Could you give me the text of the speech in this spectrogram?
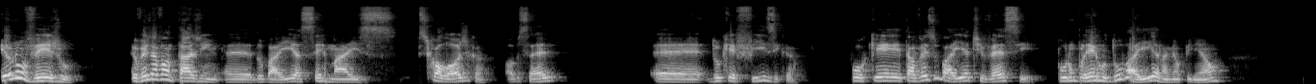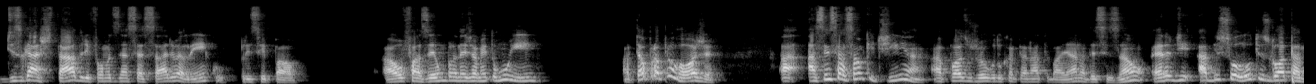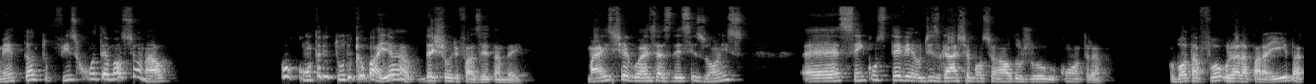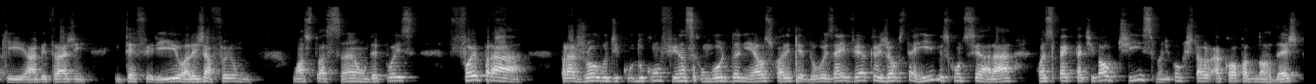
Eu não vejo. Eu vejo a vantagem é, do Bahia ser mais psicológica, observe, é, do que física, porque talvez o Bahia tivesse, por um erro do Bahia, na minha opinião, desgastado de forma desnecessária o elenco principal ao fazer um planejamento ruim. Até o próprio Roger. A, a sensação que tinha após o jogo do Campeonato Baiano, a decisão, era de absoluto esgotamento, tanto físico quanto emocional. Por conta de tudo que o Bahia deixou de fazer também. Mas chegou a essas decisões é, sem teve o desgaste emocional do jogo contra o Botafogo já da Paraíba, que a arbitragem interferiu, ali já foi um, uma situação. Depois foi para para jogo de, do confiança com o gol do Daniel aos 42. Aí veio aqueles jogos terríveis contra o Ceará, com a expectativa altíssima de conquistar a Copa do Nordeste.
